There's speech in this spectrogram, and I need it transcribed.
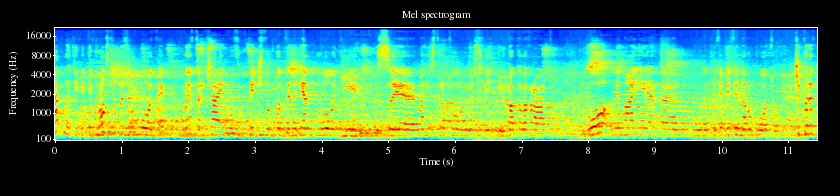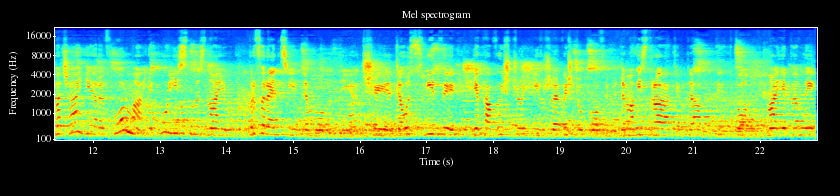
закладів, які просто без роботи. Ми втрачаємо фактично контингент молоді з магістратурою освітньою, бакалавратом, бо немає ем, куди піти на роботу. Чи передбачає реформа якоїсь, не знаю, преференції для молоді чи для освіти, яка вищої вже вищого профілю, для магістратів, для тих, хто має певний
